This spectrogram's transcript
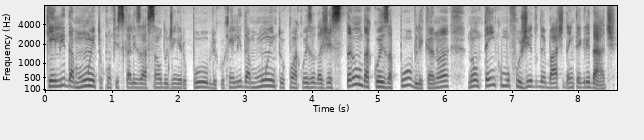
Quem lida muito com fiscalização do dinheiro público, quem lida muito com a coisa da gestão da coisa pública, é, não tem como fugir do debate da integridade.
